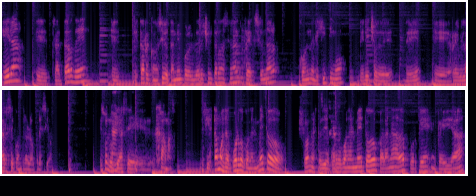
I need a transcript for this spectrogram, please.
era eh, tratar de, eh, que está reconocido también por el derecho internacional, reaccionar con el legítimo derecho de, rebelarse contra la opresión. Eso es lo que hace Hamas. Si estamos de acuerdo con el método, yo no estoy de acuerdo con el método para nada porque en realidad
